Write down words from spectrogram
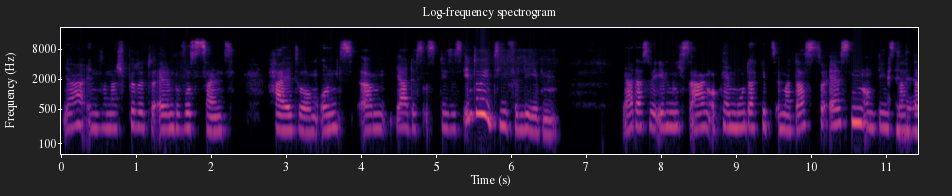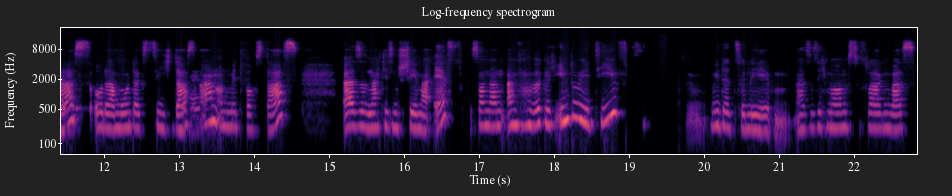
ja in so einer spirituellen Bewusstseinshaltung. Und ähm, ja, das ist dieses intuitive Leben. Ja, dass wir eben nicht sagen, okay, Montag gibt es immer das zu essen und Dienstag das oder montags ziehe ich das okay. an und mittwochs das. Also nach diesem Schema F, sondern einfach wirklich intuitiv wieder zu leben. Also sich morgens zu fragen, was,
